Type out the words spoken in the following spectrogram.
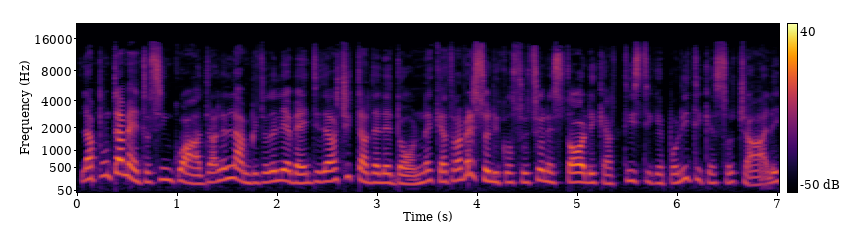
L'appuntamento si inquadra nell'ambito degli eventi della città delle donne che attraverso ricostruzioni storiche, artistiche, politiche e sociali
